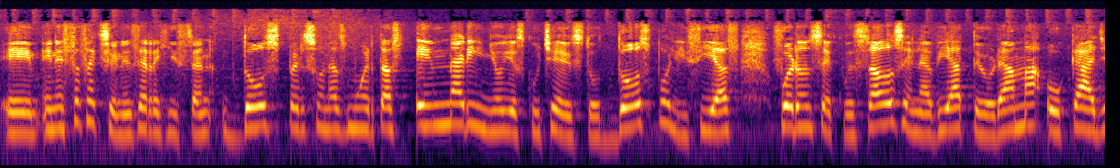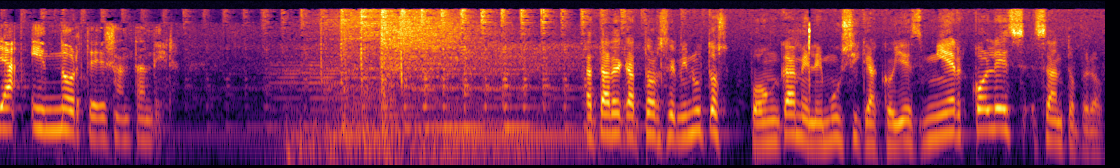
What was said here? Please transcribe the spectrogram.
eh, en estas acciones se registran dos personas muertas en Nariño y escuche esto, dos policías fueron secuestrados en la vía Teorama Ocaya en norte de Santander. La tarde 14 minutos, póngamele música que hoy es miércoles santo, pero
